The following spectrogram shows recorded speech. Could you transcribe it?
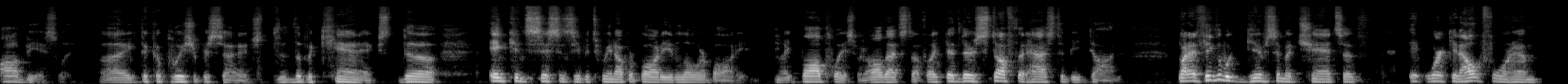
obviously. Like the completion percentage, the, the mechanics, the inconsistency between upper body and lower body, like ball placement, all that stuff. Like there- there's stuff that has to be done. But I think that what gives him a chance of it working out for him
